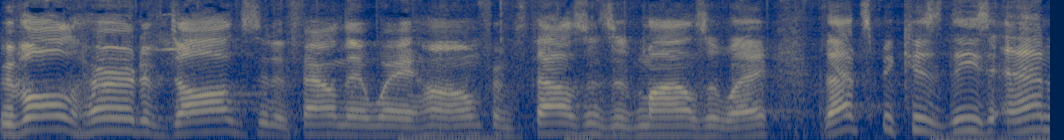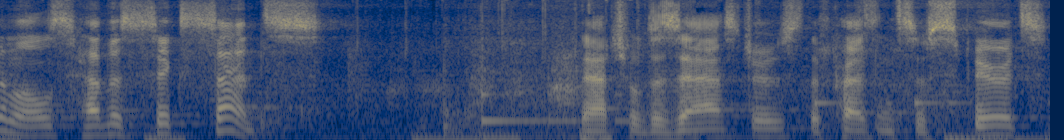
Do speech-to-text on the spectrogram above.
We've all heard of dogs that have found their way home from thousands of miles away. That's because these animals have a sixth sense. Natural disasters, the presence of spirits.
